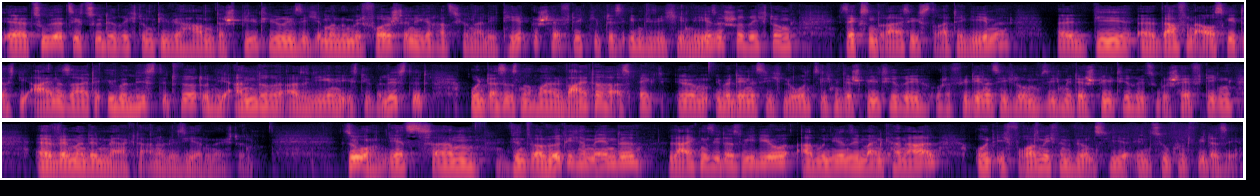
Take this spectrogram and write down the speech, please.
äh, zusätzlich zu der Richtung, die wir haben, dass Spieltheorie sich immer nur mit vollständiger Rationalität beschäftigt, gibt es eben diese chinesische Richtung, 36 Strategeme, äh, die äh, davon ausgeht, dass die eine Seite überlistet wird und die andere, also diejenige ist überlistet. Und das ist nochmal ein weiterer Aspekt, ähm, über den es sich lohnt, sich mit der Spieltheorie oder für den es sich lohnt, sich mit der Spieltheorie zu beschäftigen, äh, wenn man den Märkte analysieren möchte. So, jetzt ähm, sind wir wirklich am Ende. Liken Sie das Video, abonnieren Sie meinen Kanal und ich freue mich, wenn wir uns hier in Zukunft wiedersehen.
